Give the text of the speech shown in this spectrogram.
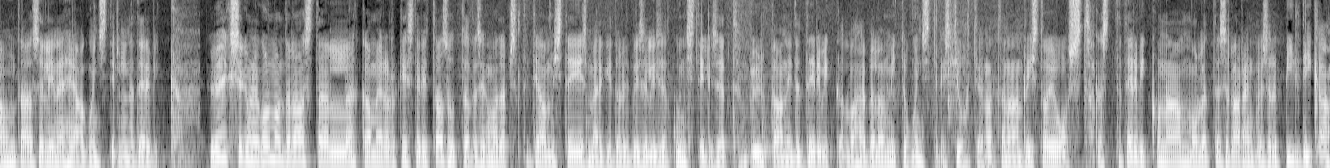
on ta selline hea kunstiline tervik? Üheksakümne kolmandal aastal kammerorkestrit asutades, ega ma täpselt ei tea, mis teie eesmärgid olid või sellised kunstilised üldplaanid ja tervikad, vahepeal on mitu kunstilist juhtinud, täna on Risto Joost. kas te tervikuna olete selle arengu ja selle pildiga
